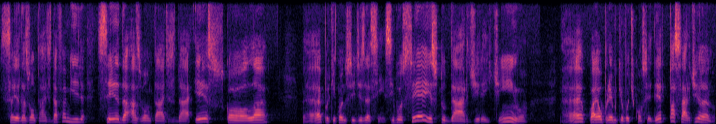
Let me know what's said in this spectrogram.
ceda às vontades da família, ceda às vontades da escola. Né? Porque quando se diz assim, se você estudar direitinho, né, qual é o prêmio que eu vou te conceder? Passar de ano.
